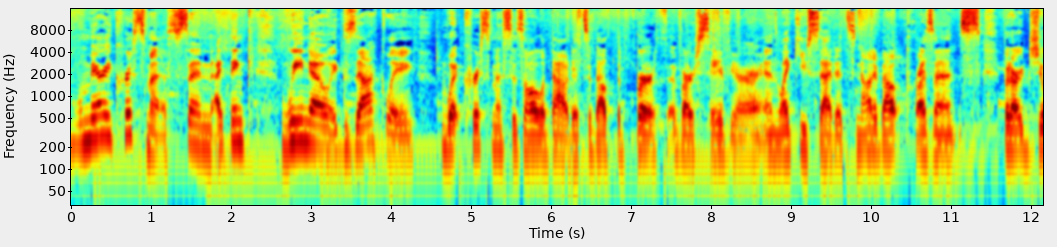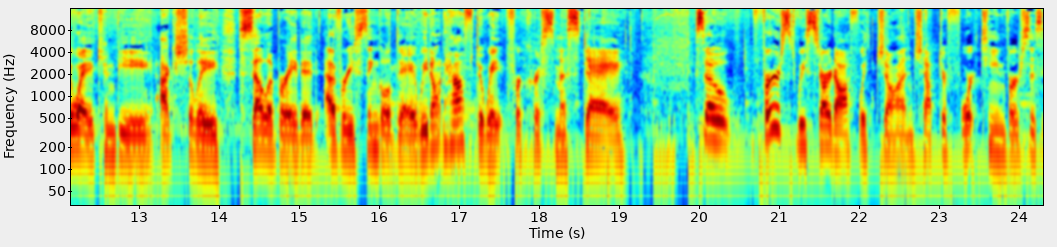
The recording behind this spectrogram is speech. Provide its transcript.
Well, Merry Christmas. And I think we know exactly what Christmas is all about. It's about the birth of our Savior. And like you said, it's not about presents, but our joy can be actually celebrated every single day. We don't have to wait for Christmas Day. So, First, we start off with John chapter 14, verses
